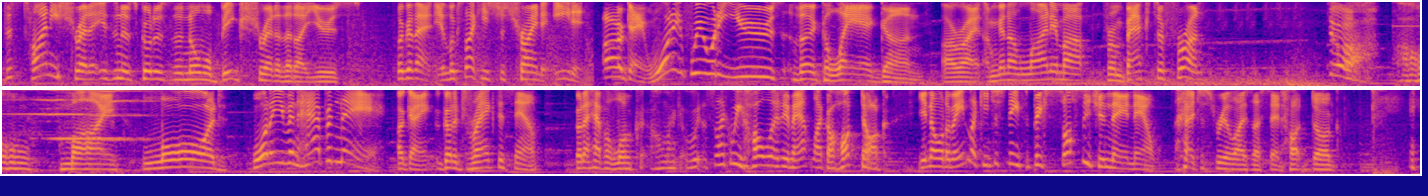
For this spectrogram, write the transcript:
This tiny shredder isn't as good as the normal big shredder that I use. Look at that. It looks like he's just trying to eat it. Okay, what if we were to use the glare gun? All right, I'm to line him up from back to front. Ugh. Oh my lord. What even happened there? Okay, got to drag this out. Got to have a look. Oh my god, it's like we hollowed him out like a hot dog. You know what I mean? Like he just needs a big sausage in there now. I just realized I said hot dog.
